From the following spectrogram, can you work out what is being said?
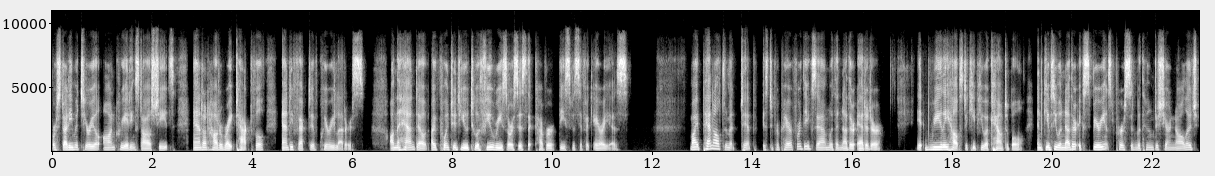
or study material on creating style sheets and on how to write tactful and effective query letters. On the handout, I've pointed you to a few resources that cover these specific areas. My penultimate tip is to prepare for the exam with another editor. It really helps to keep you accountable and gives you another experienced person with whom to share knowledge,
